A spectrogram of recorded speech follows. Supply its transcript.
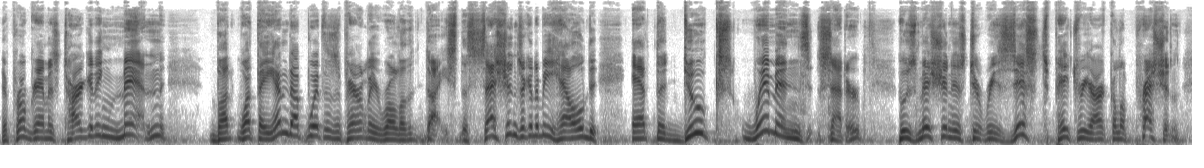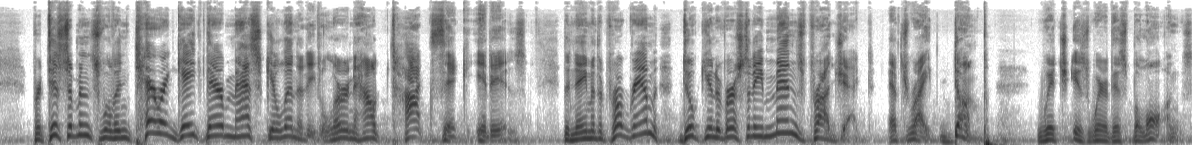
The program is targeting men. But what they end up with is apparently a roll of the dice. The sessions are going to be held at the Duke's Women's Center, whose mission is to resist patriarchal oppression. Participants will interrogate their masculinity to learn how toxic it is. The name of the program, Duke University Men's Project. That's right, DUMP, which is where this belongs.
